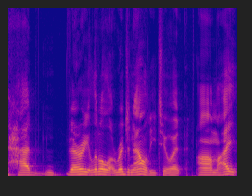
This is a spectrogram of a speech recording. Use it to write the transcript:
had very little originality to it. Um, I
